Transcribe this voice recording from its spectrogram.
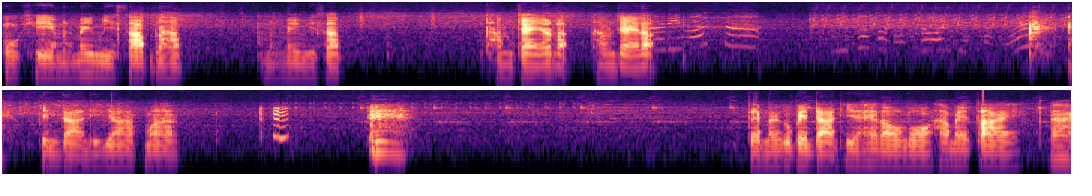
โอเค มันไม่มีซับนะครับ มันไม่มีซับทำใจแล้วล่ะทำใจแล้ว เป็นด่านที่ยากมาก แต่มันก็เป็นด่านที่ให้เราลองถ้าไม่ตายได้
